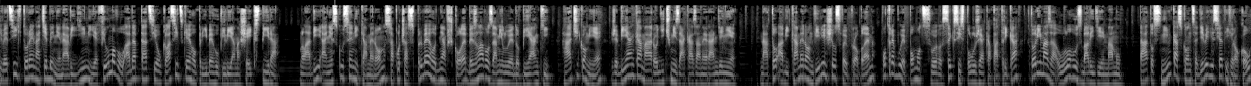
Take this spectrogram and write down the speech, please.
vecí, ktoré na tebe nenávidím, je filmovou adaptáciou klasického príbehu Williama Shakespearea. Mladý a neskúsený Cameron sa počas prvého dňa v škole bezhlavo zamiluje do Bianky. Háčikom je, že Bianka má rodičmi zakázané randenie. Na to, aby Cameron vyriešil svoj problém, potrebuje pomoc svojho sexy spolužiaka Patrika, ktorý má za úlohu zbaliť jej mamu. Táto snímka z konca 90. rokov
